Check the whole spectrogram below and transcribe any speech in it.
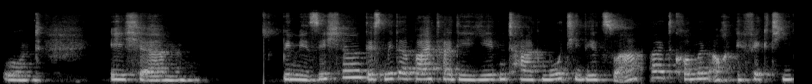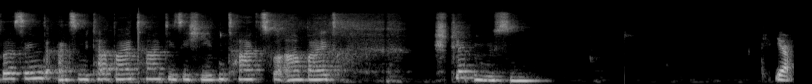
Und ich ähm, bin mir sicher, dass Mitarbeiter, die jeden Tag motiviert zur Arbeit kommen, auch effektiver sind als Mitarbeiter, die sich jeden Tag zur Arbeit schleppen müssen. Ja,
